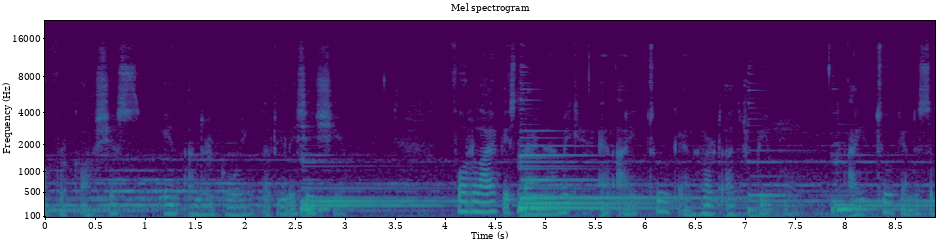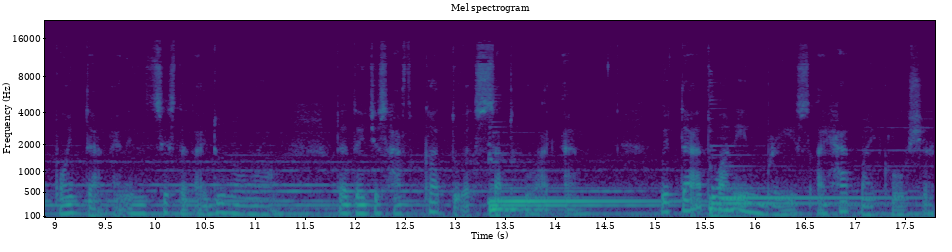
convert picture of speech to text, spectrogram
overcautious in undergoing a relationship. For life is dynamic, and I took and hurt other people. And disappoint them and insist that I do no wrong, that they just have got to accept who I am. With that one embrace, I had my closure.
